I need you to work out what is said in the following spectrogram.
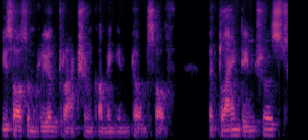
we saw some real traction coming in terms of the client interest,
